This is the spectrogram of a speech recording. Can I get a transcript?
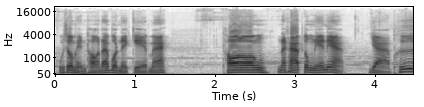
คุณผู้ชมเห็นทองด้านบนในเกมไหมทองนะครับ ตรงนี้เนี่ยอย่าพึ่ง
